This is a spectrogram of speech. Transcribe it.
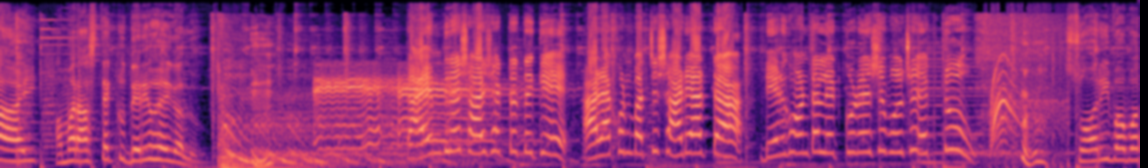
হাই আমার আসতে একটু দেরি হয়ে গেল। টাইম দিলে সাড়ে সাতটার দিকে আর এখন বাচ্চা সাড়ে আটটা। দেড় ঘণ্টা লেট করে এসে বলছো একটু? সরি বাবা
